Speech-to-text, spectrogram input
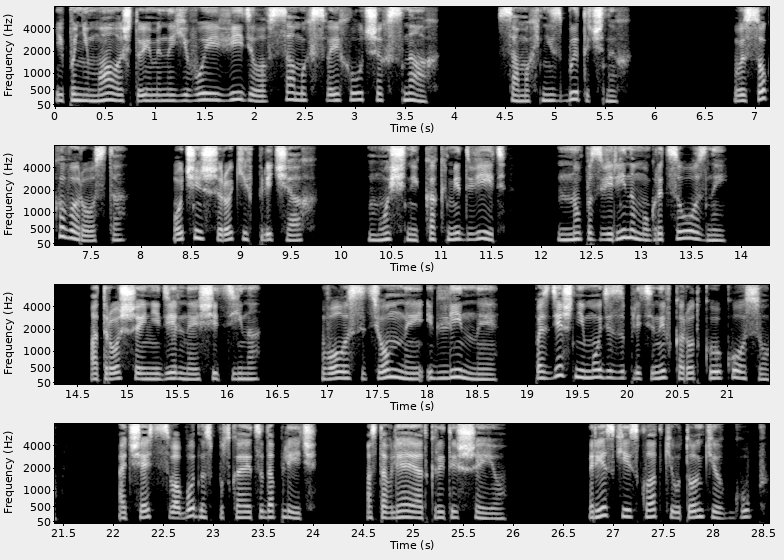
и понимала, что именно его и видела в самых своих лучших снах, самых несбыточных. Высокого роста, очень широкий в плечах, мощный, как медведь, но по-звериному грациозный. Отросшая недельная щетина, волосы темные и длинные, по здешней моде заплетены в короткую косу, а часть свободно спускается до плеч, оставляя открытой шею. Резкие складки у тонких губ,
